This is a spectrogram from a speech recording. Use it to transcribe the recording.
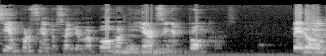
100%, o sea, yo me puedo maquillar sin esponjas. Pero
